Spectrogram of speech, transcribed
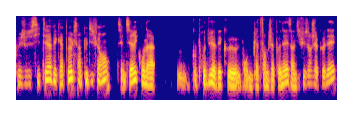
que je citais avec Apple, c'est un peu différent. C'est une série qu'on a coproduit avec une plateforme japonaise, un diffuseur japonais,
